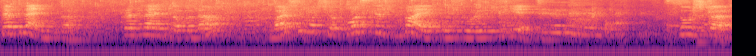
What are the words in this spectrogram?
тепленька. Бачимо, що хостес дбає про свою клієнтів. Сушка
